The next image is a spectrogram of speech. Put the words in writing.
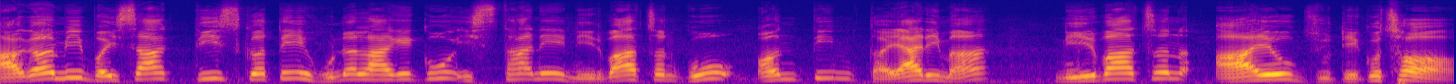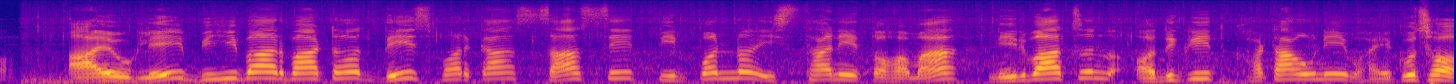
आगामी वैशाख तिस गते हुन लागेको स्थानीय निर्वाचनको अन्तिम तयारीमा निर्वाचन आयोग जुटेको छ। आयोगले बिहिबारबाट देशभरका सात सय त्रिपन्न स्थानीय तहमा निर्वाचन अधिकृत खटाउने भएको छ।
